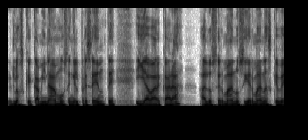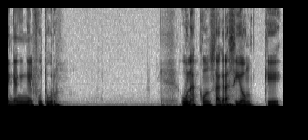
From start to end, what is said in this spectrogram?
los que caminamos en el presente, y abarcará a los hermanos y hermanas que vengan en el futuro. Una consagración que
